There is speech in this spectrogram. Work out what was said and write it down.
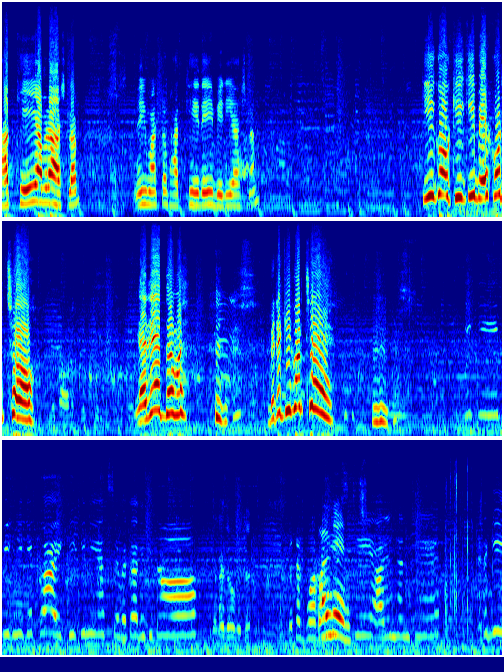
ভাত খেয়েই আমরা আসলাম এই মাত্র ভাত খেয়ে দিয়ে বেরিয়ে আসলাম। কি গো, কি কি বের করছ? বেটা কি করছে? কই কি কি নিয়ে আসছে বেটা? দেখি তো। দেখাই দাও বেটা। বেটা গোয়া Orange. অরেঞ্জ আনছে। এটা কি?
